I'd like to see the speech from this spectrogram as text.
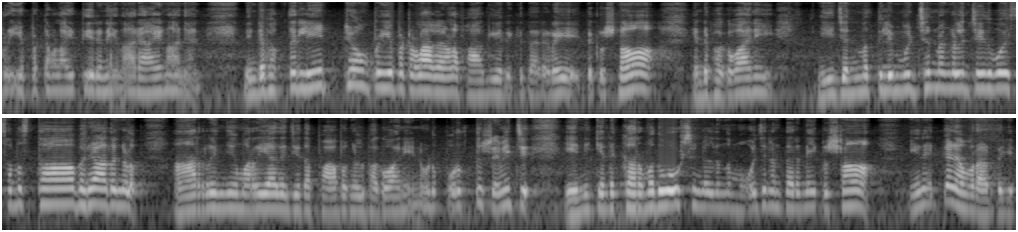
പ്രിയപ്പെട്ടവളായി തീരണേ നാരായണ ഞാൻ. നിന്റെ ഭക്തരിൽ ഏറ്റവും പ്രിയപ്പെട്ടവളാകാനുള്ള ഭാഗ്യം എനിക്ക് തരണേ എന്റെ കൃഷ്ണ. എന്റെ ഭഗവാനെ ഈ ജന്മത്തിലും മുജ്ജന്മങ്ങളും ചെയ്തു പോയ സമസ്താപരാധങ്ങളും അറിഞ്ഞ് മറിയാതെ ചെയ്ത പാപങ്ങൾ ഭഗവാനെ എന്നോട് പുറത്ത് ക്ഷമിച്ച് എനിക്കെന്റെ കർമ്മദോഷങ്ങളിൽ നിന്ന് മോചനം തരണേ കൃഷ്ണ. ഇങ്ങനെയൊക്കെ ഞാൻ പ്രാർത്ഥിക്കും.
